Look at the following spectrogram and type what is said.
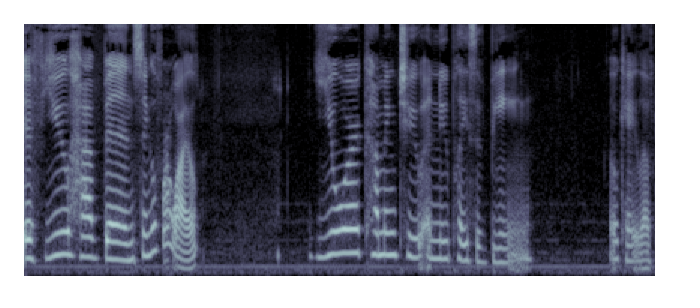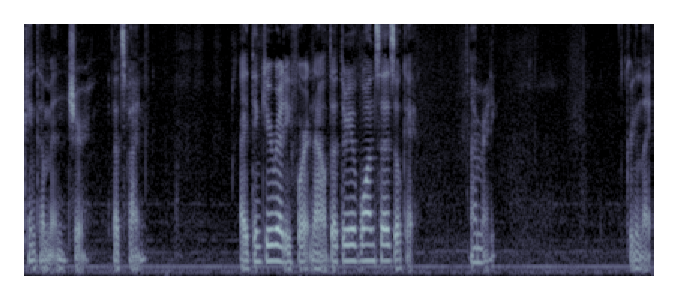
if you have been single for a while, you're coming to a new place of being. Okay, love can come in, sure, that's fine. I think you're ready for it now. The Three of Wands says, okay, I'm ready. Green light.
